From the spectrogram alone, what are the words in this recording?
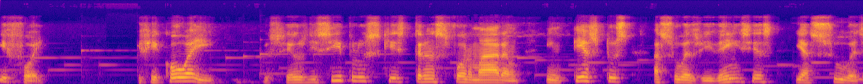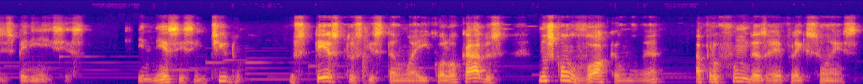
e foi e ficou aí. Os seus discípulos que transformaram em textos as suas vivências e as suas experiências. E nesse sentido, os textos que estão aí colocados nos convocam não é? a profundas reflexões,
